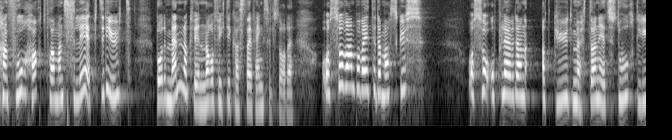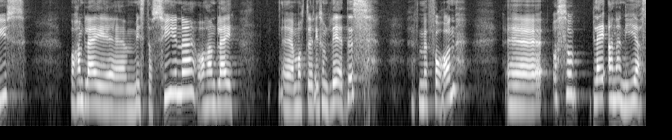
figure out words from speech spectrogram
Han for hardt fram. Han slepte de ut, både menn og kvinner, og fikk de kasta i fengsel. står det. Og Så var han på vei til Damaskus, og så opplevde han at Gud møtte han i et stort lys. Og Han ble eh, mista synet, og han ble eh, måtte liksom ledes med forhånd. Eh, og så ble Ananias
